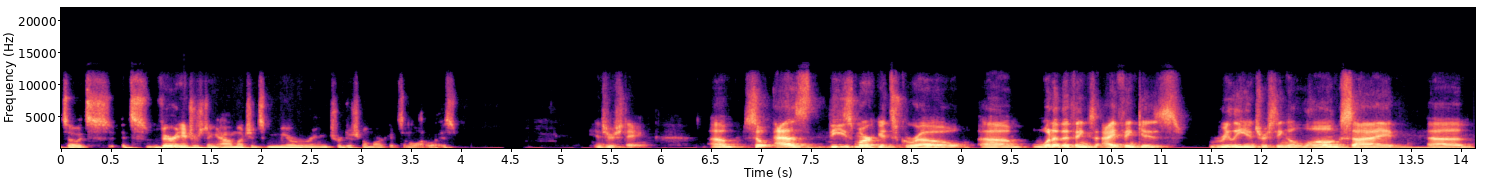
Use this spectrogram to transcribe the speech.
So it's it's very interesting how much it's mirroring traditional markets in a lot of ways. Interesting. Um, so as these markets grow, um, one of the things I think is really interesting alongside um,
